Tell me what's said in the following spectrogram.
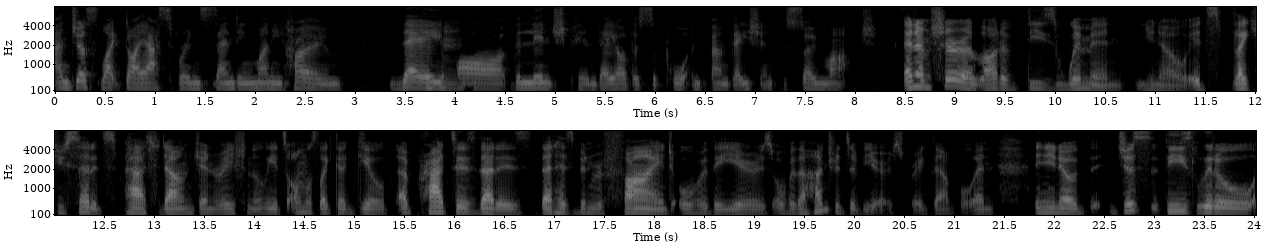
And just like diasporans sending money home, they mm-hmm. are the linchpin, they are the support and foundation for so much. And I'm sure a lot of these women, you know, it's like you said, it's passed down generationally. It's almost like a guilt, a practice that is that has been refined over the years, over the hundreds of years, for example. And and you know, th- just these little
